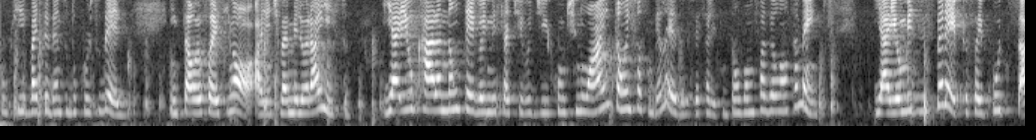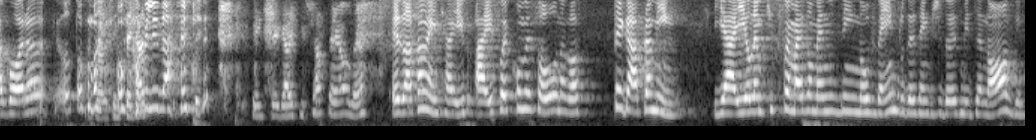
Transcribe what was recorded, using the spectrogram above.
o que vai ter dentro do curso dele. Então eu falei assim, ó, a gente vai melhorar isso. E aí o cara não teve a iniciativa de continuar, então ele falou assim, beleza, o especialista, então vamos fazer o lançamento. E aí eu me desesperei, porque eu falei, putz, agora eu tô com uma Agora tem que responsabilidade. Tem que pegar esse chapéu, né? Exatamente. Aí, aí foi começou o negócio pegar pra mim. E aí eu lembro que isso foi mais ou menos em novembro, dezembro de 2019.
